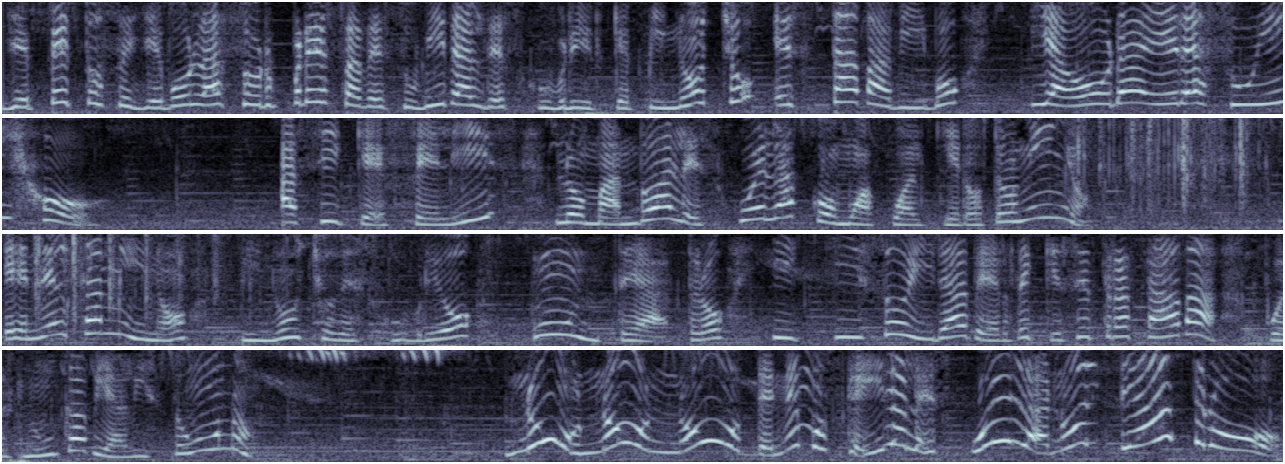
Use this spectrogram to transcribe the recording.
Gepetto se llevó la sorpresa de su vida al descubrir que Pinocho estaba vivo y ahora era su hijo. Así que feliz lo mandó a la escuela como a cualquier otro niño. En el camino, Pinocho descubrió un teatro y quiso ir a ver de qué se trataba, pues nunca había visto uno. No, no, no, tenemos que ir a la escuela, no al teatro,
